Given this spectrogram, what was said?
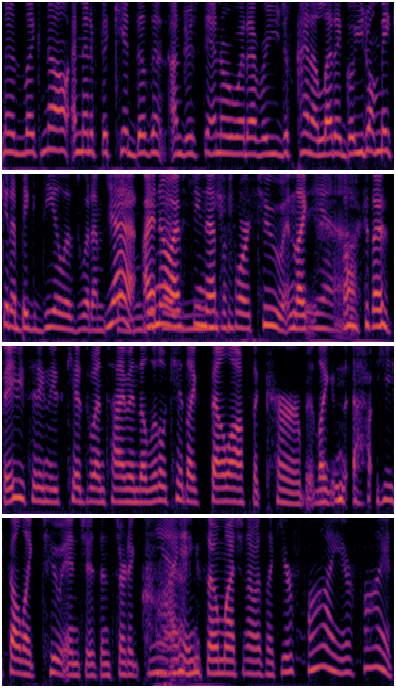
And like, "No." And then if the kid doesn't understand or whatever, you just kind of let it go. You don't make it a big deal is what I'm yeah, saying. Yeah, I know. I've seen that before too. And like, yeah. oh, cuz I was babysitting these kids one time and the little kid like fell off the curb. Like he fell like 2 inches and started crying. Yeah so much, and I was like, "You're fine, you're fine."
